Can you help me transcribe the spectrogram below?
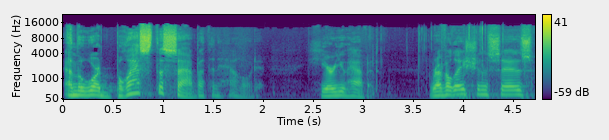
And the Lord blessed the Sabbath and hallowed it. Here you have it. Revelation says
